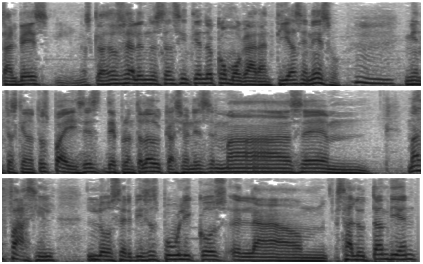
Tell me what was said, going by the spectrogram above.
tal vez, y las clases sociales no están sintiendo como garantías en eso. Mm. Mientras que en otros países de pronto la educación es más, eh, más fácil, los servicios públicos, eh, la mm, salud también.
